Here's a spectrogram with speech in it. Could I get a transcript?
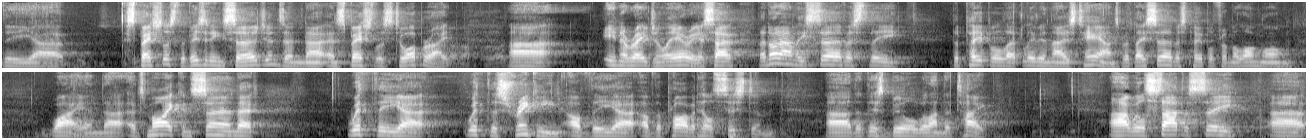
the specialists, the visiting surgeons and, and specialists to operate in a regional area. So they not only service the the people that live in those towns, but they service people from a long, long way. And uh, it's my concern that with the, uh, with the shrinking of the, uh, of the private health system uh, that this bill will undertake, uh, we'll start to see uh,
